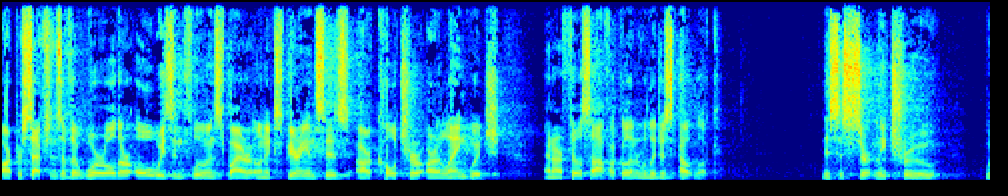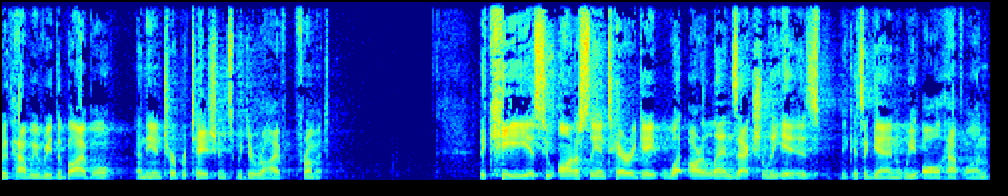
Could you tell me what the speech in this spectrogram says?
Our perceptions of the world are always influenced by our own experiences, our culture, our language, and our philosophical and religious outlook. This is certainly true with how we read the Bible and the interpretations we derive from it. The key is to honestly interrogate what our lens actually is, because again, we all have one,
